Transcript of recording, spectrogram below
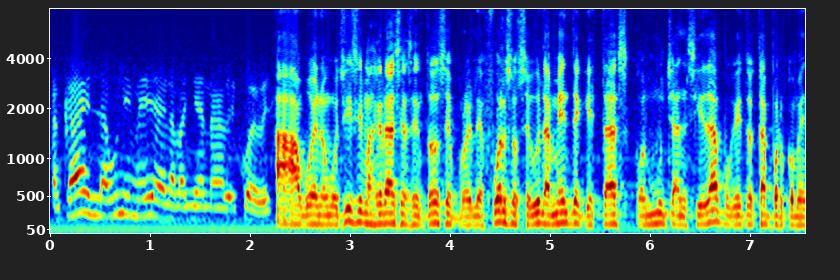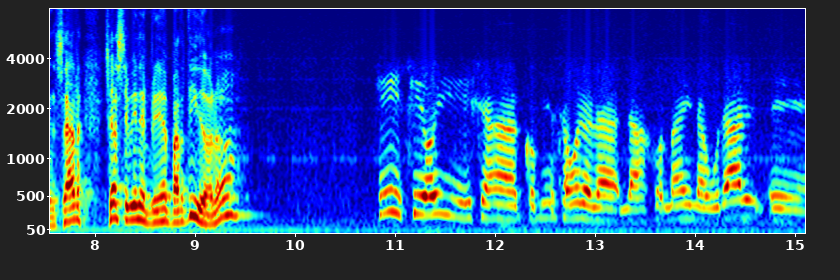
Acá es la una y media de la mañana del jueves. Ah, bueno, muchísimas gracias entonces por el esfuerzo. Seguramente que estás con mucha ansiedad porque esto está por comenzar. Ya se viene el primer partido, ¿no? Sí, sí, hoy ya comienza, bueno, la, la jornada inaugural. Eh,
